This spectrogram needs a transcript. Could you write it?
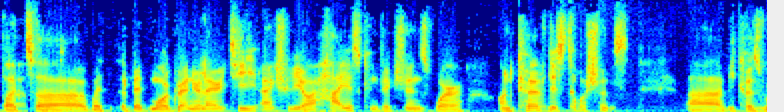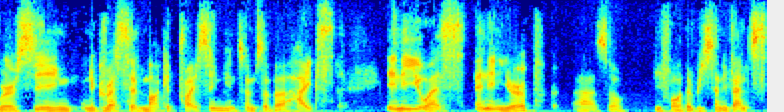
But uh, with a bit more granularity, actually, our highest convictions were on curve distortions uh, because we're seeing an aggressive market pricing in terms of uh, hikes in the US and in Europe. Uh, so before the recent events.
